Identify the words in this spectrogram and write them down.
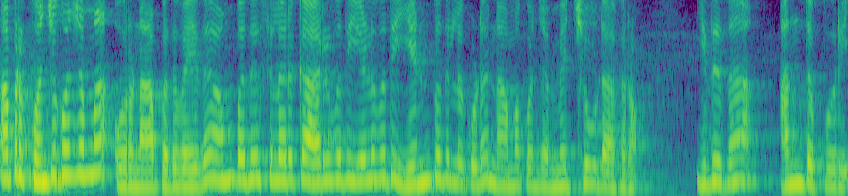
அப்புறம் கொஞ்சம் கொஞ்சமாக ஒரு நாற்பது வயது ஐம்பது சிலருக்கு அறுபது எழுபது எண்பதில் கூட நாம் கொஞ்சம் மெச்சூர்ட் ஆகிறோம். இதுதான் அந்த பொறி.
